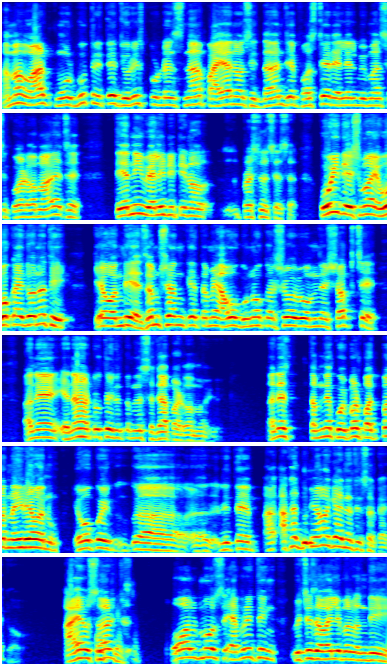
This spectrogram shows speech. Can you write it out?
આમાં વાત મૂળભૂત રીતે જ્યુરિસ્પ્રુડન્સના પાયાનો સિદ્ધાંત જે ફર્સ્ટ યર એલએલબીમાં શીખવાડવામાં આવે છે તેની વેલિડિટીનો પ્રશ્ન છે સર કોઈ દેશમાં એવો કાયદો નથી કે ઓન ધી એઝમ્પશન કે તમે આવો ગુનો કરશો એવો અમને શક છે અને એના હાટુ થઈને તમને સજા પાડવામાં આવી અને તમને કોઈ પણ પદ પર નહીં રહેવાનું એવો કોઈ રીતે આખા દુનિયામાં ક્યાંય નથી સર કાયદો I have search almost everything which is available on the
